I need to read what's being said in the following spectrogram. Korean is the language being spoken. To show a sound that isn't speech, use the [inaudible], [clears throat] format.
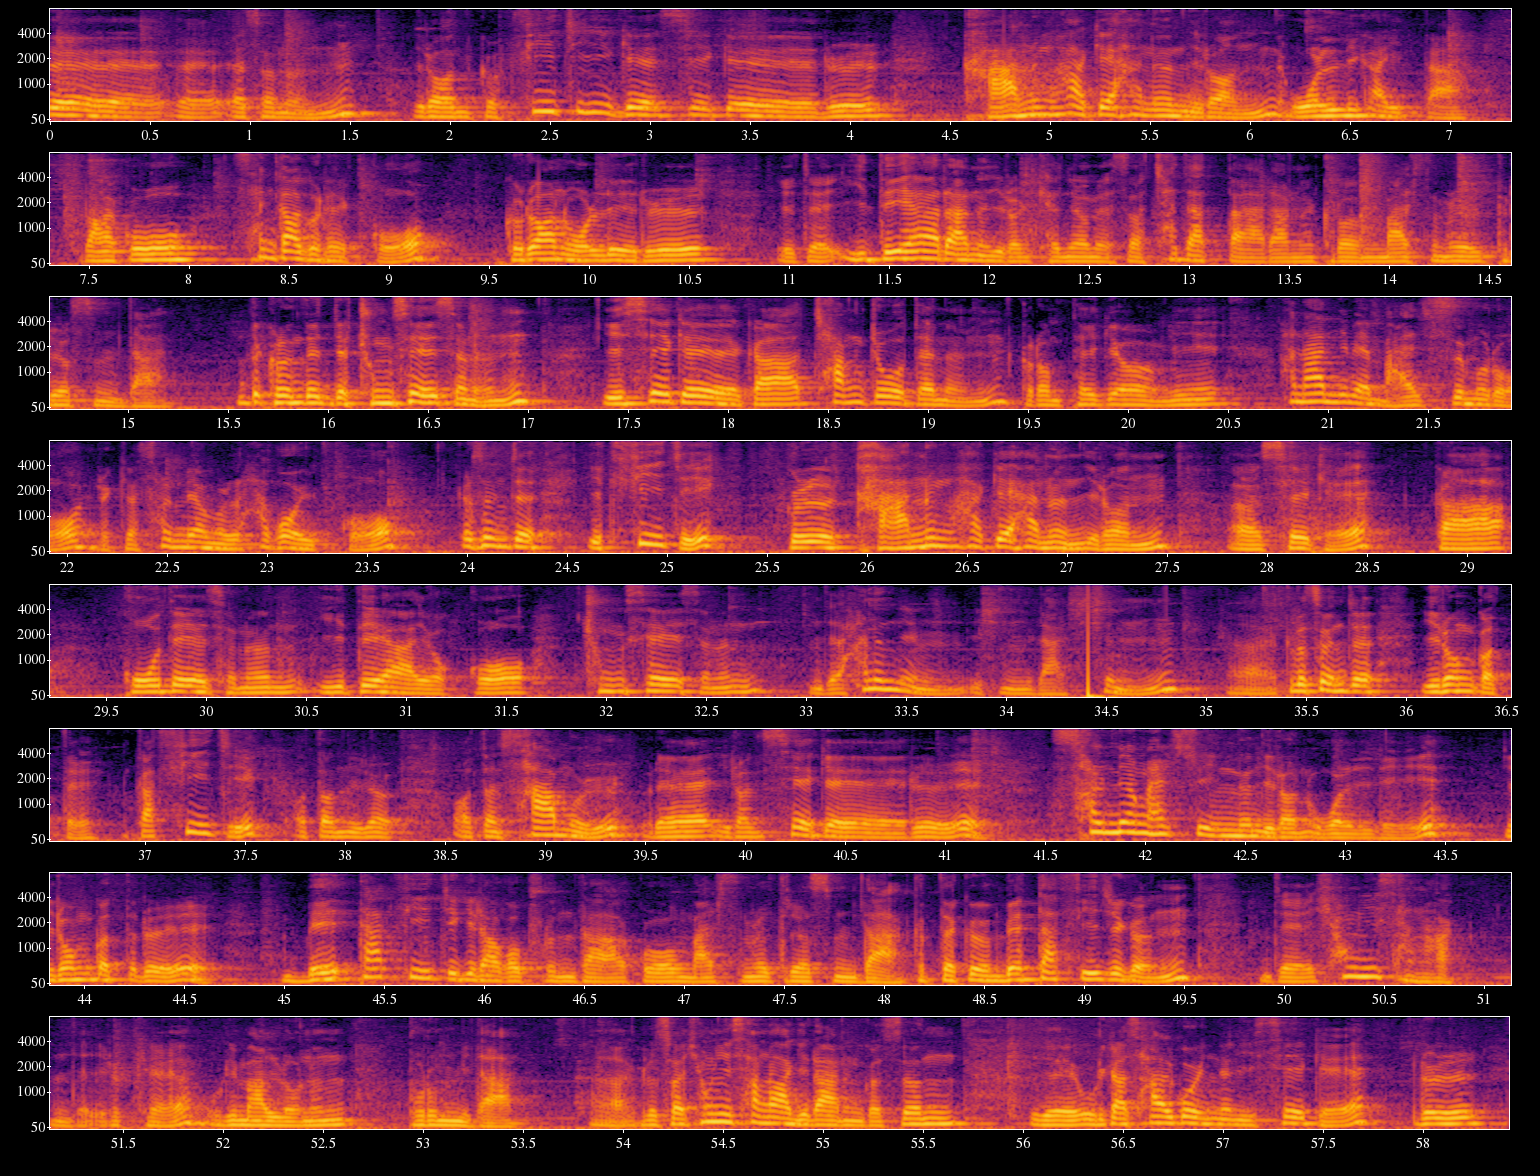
에서는 이런 그 피직의 세계를 가능하게 하는 이런 원리가 있다라고 생각을 했고 그러한 원리를 이제 이데아라는 이런 개념에서 찾았다라는 그런 말씀을 드렸습니다. 근데 그런데 이제 중세에서는 이 세계가 창조되는 그런 배경이 하나님의 말씀으로 이렇게 설명을 하고 있고 그래서 이제 이 피직을 가능하게 하는 이런 어, 세계가 고대에서는 이데아였고 중세에서는 이제 하느님이십니다. 신. 어, 그래서 이제 이런 것들, 그러니까 피직, 어떤 이런 어떤 사물의 이런 세계를 설명할 수 있는 이런 원리, 이런 것들을 메타피직이라고 부른다고 말씀을 드렸습니다. 그때 그 메타피직은 이제 형이상학, 이제 이렇게 우리말로는 부릅니다. 어, 그래서 형이상학이라는 것은 이제 우리가 살고 있는 이 세계를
